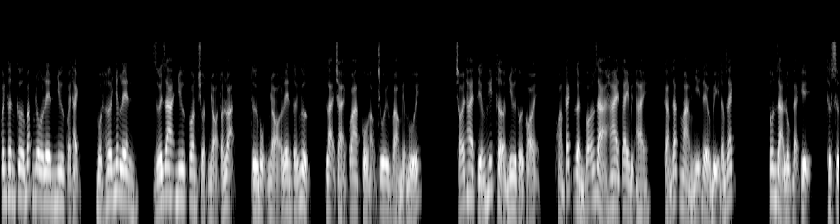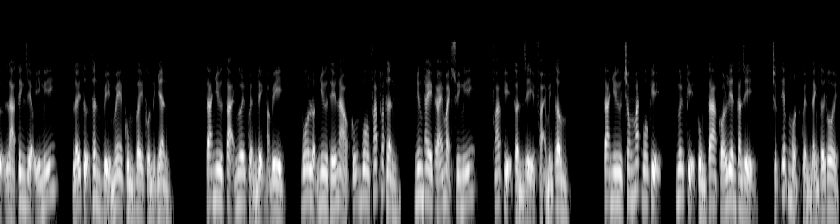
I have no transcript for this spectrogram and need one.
quanh thân cơ bắp nhô lên như quái thạch, một hơi nhấc lên, dưới da như con chuột nhỏ toán loạn, từ bụng nhỏ lên tới ngực, lại trải qua cổ họng chui vào miệng mũi. Chói hai tiếng hít thở như thổi còi, khoảng cách gần võ giả hai tay bị thai cảm giác màng nhĩ đều bị đâm rách. Tôn giả lục đại kỵ, thực sự là tinh diệu ý nghĩ, lấy tự thân vì mê cùng vây khốn địch nhân. Ta như tại ngươi quyển định phạm vi, vô luận như thế nào cũng vô pháp thoát thân, nhưng thay cái mạch suy nghĩ phá kỵ cần gì phải minh tâm. Ta như trong mắt vô kỵ, ngươi kỵ cùng ta có liên can gì, trực tiếp một quyền đánh tới thôi.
